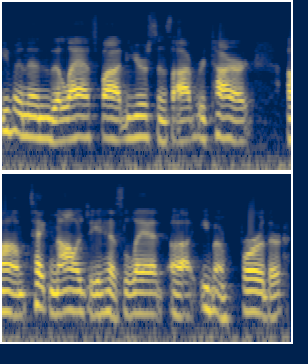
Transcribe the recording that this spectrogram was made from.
even in the last five years since I've retired, um, technology has led uh, even further.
